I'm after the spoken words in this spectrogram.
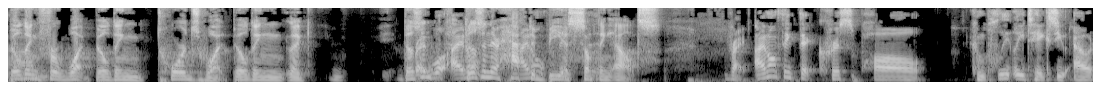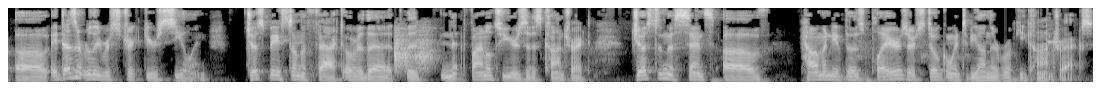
Building Um, for what? Building towards what? Building like doesn't Right, well, doesn't there have to be a think that- something else? Right. I don't think that Chris Paul completely takes you out of it doesn't really restrict your ceiling just based on the fact over the the final 2 years of his contract just in the sense of how many of those players are still going to be on their rookie contracts?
